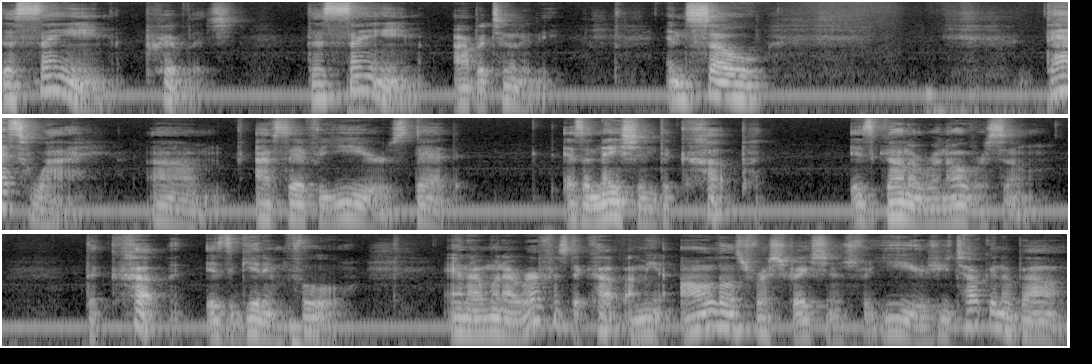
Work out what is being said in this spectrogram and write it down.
the same privilege, the same opportunity. And so, that's why um, I've said for years that as a nation, the cup is gonna run over soon. The cup is getting full. And I, when I reference the cup, I mean all those frustrations for years. You're talking about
